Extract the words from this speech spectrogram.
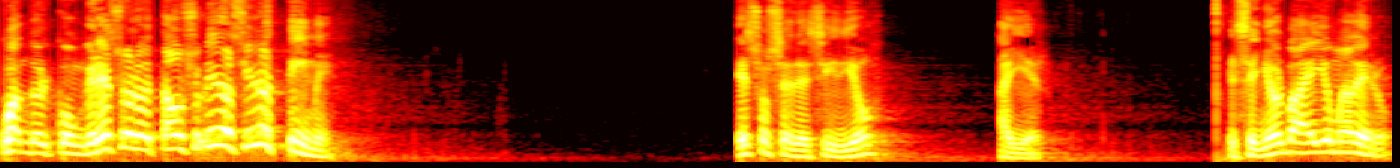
cuando el Congreso de los Estados Unidos así lo estime. Eso se decidió ayer. El señor Baello Madero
